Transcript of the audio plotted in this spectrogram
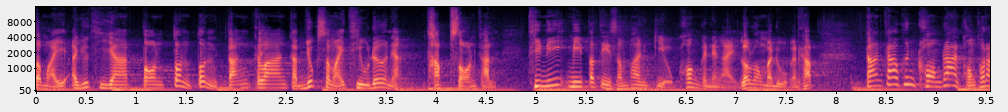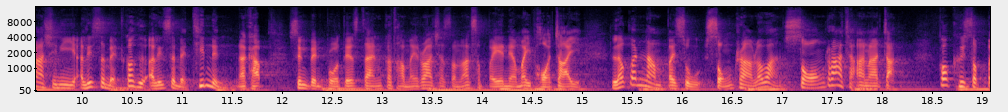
สมัยอยุธยาตอนต้นต้นกลางกลางกับยุคสมัยทิวเดอร์เนี่ยทับซ้อนกัน ทีนี้มีปฏิสัมพันธ์เกี่ยวข้องกันยังไง เราลองมาดูกันครับ การก้าวขึ้นครองราชย์ของพระราชินีอลิซาเบธก็คืออลิซาเบธที่1นะครับซึ่งเป็นโปรเตสแตนต์ก็ทำให้ราชสำนักสเปนเนี่ยไม่พอใจ แล้วก็นำไปสู่สงครามระหว่างสองราชอาณาจักร ก็คือสเป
